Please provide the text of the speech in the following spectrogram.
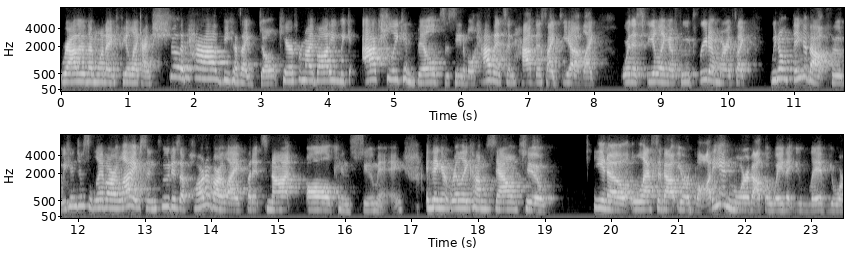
rather than what I feel like I should have because I don't care for my body, we actually can build sustainable habits and have this idea of like, or this feeling of food freedom where it's like, we don't think about food. We can just live our lives, and food is a part of our life, but it's not all consuming. I think it really comes down to you know, less about your body and more about the way that you live your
